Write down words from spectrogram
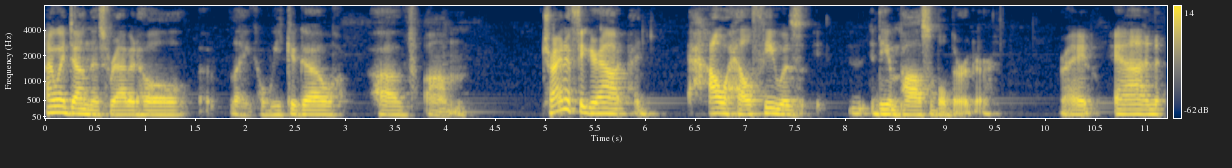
I went down this rabbit hole like a week ago of um, trying to figure out how healthy was the Impossible Burger, right? And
